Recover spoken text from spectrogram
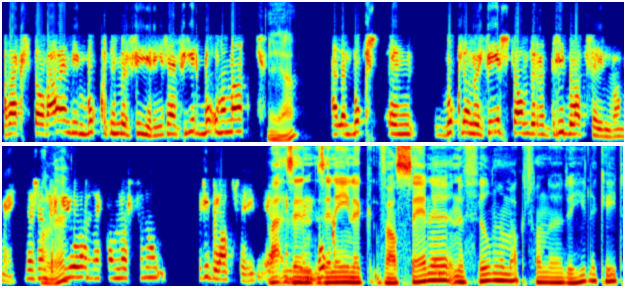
Maar ik sta wel in die boek nummer vier. Er zijn vier boeken gemaakt. Ja. En in boek, in boek nummer 4 staan er drie bladzijden van mij. Dat is een interview en ik kom nog van Drie bladzijden. Ja, Maar zijn, zijn eigenlijk van scène een film gemaakt van eh, de heerlijkheid?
